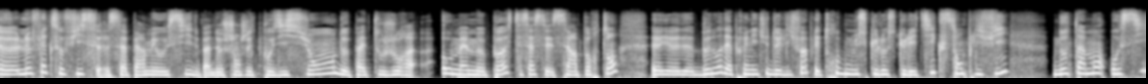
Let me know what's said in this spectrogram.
Euh, le flex office, ça permet aussi de, bah, de changer de position, de pas être toujours au même poste. Et ça, c'est c'est important. Euh, Benoît, d'après une étude de l'IFOP, les troubles musculo-squelettiques s'amplifient, notamment aussi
